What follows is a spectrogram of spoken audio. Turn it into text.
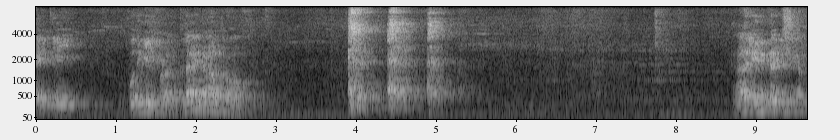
கைக்கிளை பொதுவியல் படத்துல என்ன வந்துரும் அதில் இருக்கிற விஷயம்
